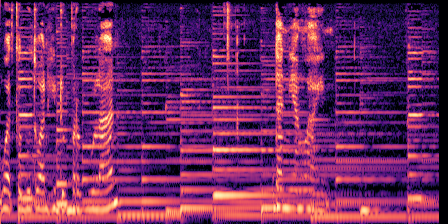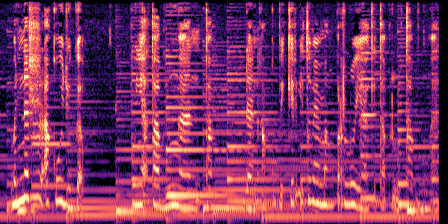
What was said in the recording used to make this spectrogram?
buat kebutuhan hidup per bulan, bener aku juga punya tabungan dan aku pikir itu memang perlu ya kita perlu tabungan.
